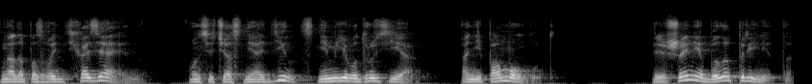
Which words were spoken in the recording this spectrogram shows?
Надо позвонить хозяину. Он сейчас не один, с ним его друзья. Они помогут. Решение было принято.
